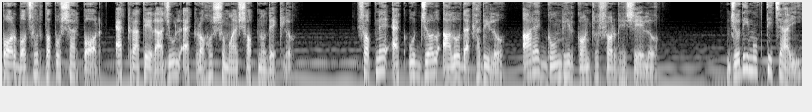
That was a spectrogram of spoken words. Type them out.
পর বছর তপস্যার পর, এক রাতে রাজুল এক রহস্যময় স্বপ্ন দেখল। স্বপ্নে এক উজ্জ্বল আলো দেখা দিল, আর এক গম্ভীর কণ্ঠস্বর ভেসে এলো। যদি মুক্তি চাই,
